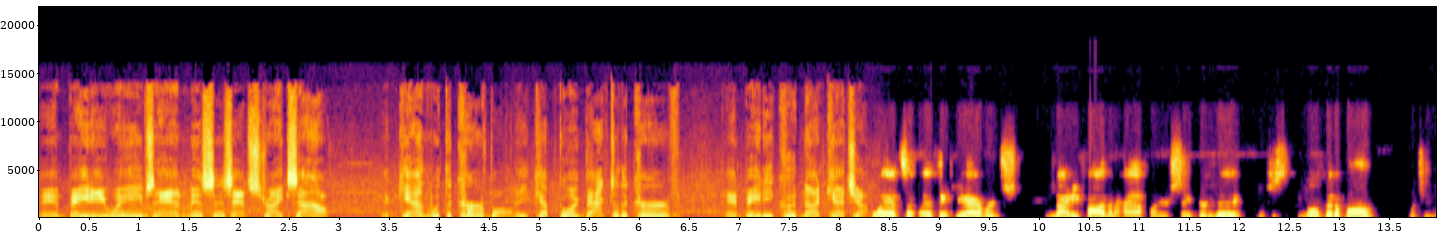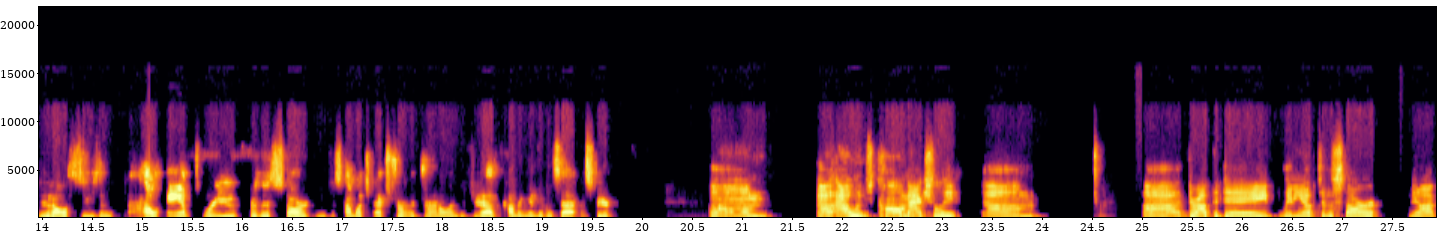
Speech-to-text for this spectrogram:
And Beaty waves and misses and strikes out. Again with the curveball. He kept going back to the curve, and Beaty could not catch up. Lance, I think you averaged 95 and a half on your sinker today, which is a little bit above what you did all season. How amped were you for this start, and just how much extra adrenaline did you have coming into this atmosphere? Um, I, I was calm actually um, uh, throughout the day leading up to the start. You know, I,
